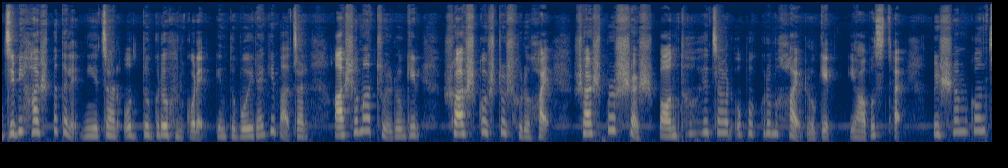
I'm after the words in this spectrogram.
জিবি হাসপাতালে নিয়ে যাওয়ার উদ্যোগ গ্রহণ করে। কিন্তু বৈরাগী বাজার আসামাত্রই রোগীর শ্বাসকষ্ট শুরু হয়। শ্বাস প্রশ্বাস বন্ধ হয়ে যাওয়ার উপক্রম হয় রোগীর। এই অবস্থায় বিশ্রামগঞ্জ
